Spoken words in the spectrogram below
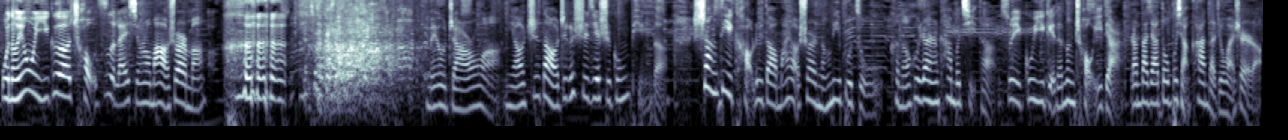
我能用一个丑字来形容马小帅吗？没有招啊！你要知道，这个世界是公平的。上帝考虑到马小帅能力不足，可能会让人看不起他，所以故意给他弄丑一点，让大家都不想看他就完事儿了。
